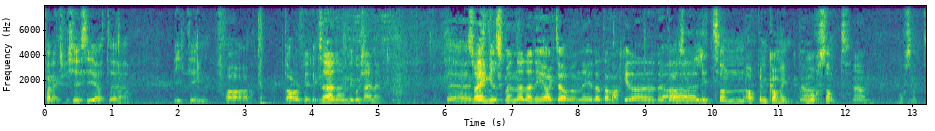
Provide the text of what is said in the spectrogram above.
Kan jeg liksom ikke si at uh, Viking fra Derby, liksom. Nei, nei, det går ikke. nei, nei. Det Så engelskmennene er den nye aktøren i dette markedet? Dette, Ja, altså. litt sånn up and coming. Ja. Morsomt. Ja. Morsomt.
